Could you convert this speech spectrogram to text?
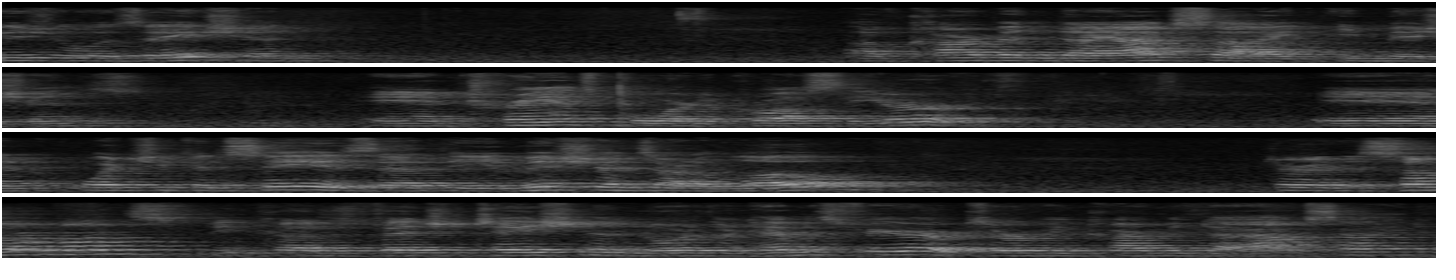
visualization of carbon dioxide emissions and transport across the Earth. And what you can see is that the emissions are low during the summer months because vegetation in the northern hemisphere absorbing carbon dioxide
